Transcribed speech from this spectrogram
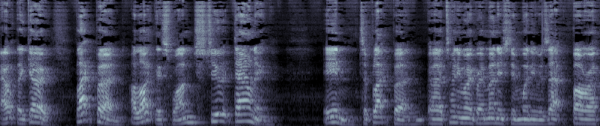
out they go. Blackburn, I like this one. Stuart Downing in to Blackburn. Uh, Tony Mowbray managed him when he was at Borough.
